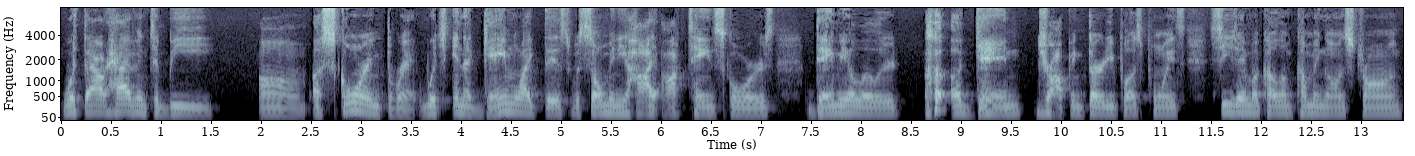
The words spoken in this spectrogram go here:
without having to be um, a scoring threat, which in a game like this with so many high octane scores, Damian Lillard again dropping 30 plus points, CJ McCollum coming on strong,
